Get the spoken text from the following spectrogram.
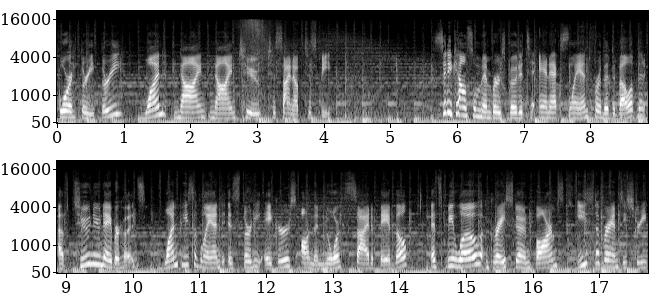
433 1992 to sign up to speak. City council members voted to annex land for the development of two new neighborhoods. One piece of land is 30 acres on the north side of Fayetteville. It's below Greystone Farms, east of Ramsey Street,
